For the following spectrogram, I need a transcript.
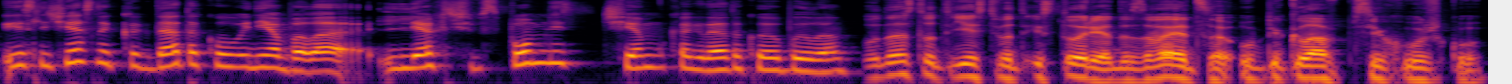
Если честно, когда такого не было, легче вспомнить, чем когда такое было. У нас тут есть вот история, называется «Упекла в психушку».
